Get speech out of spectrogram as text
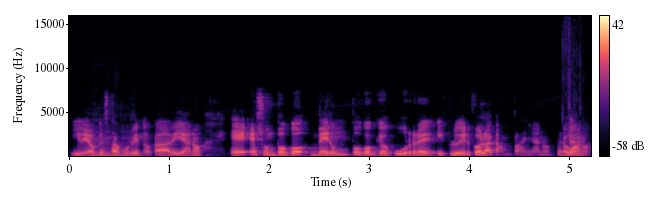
y veo qué está ocurriendo cada día, ¿no? Eh, es un poco ver un poco qué ocurre y fluir con la campaña, ¿no? Pero bueno.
